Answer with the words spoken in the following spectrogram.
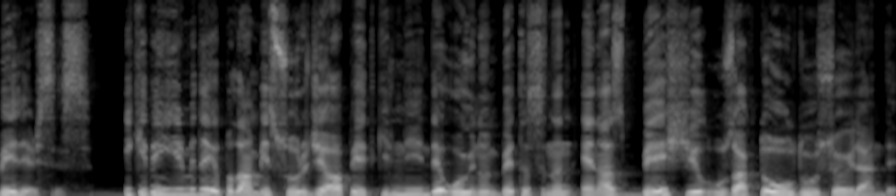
belirsiz. 2020'de yapılan bir soru cevap etkinliğinde oyunun betasının en az 5 yıl uzakta olduğu söylendi.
